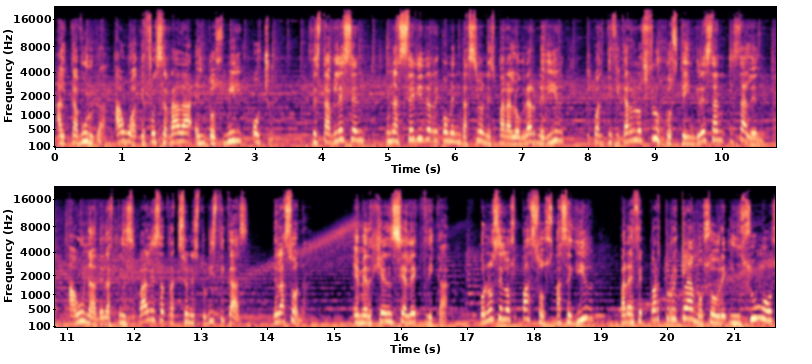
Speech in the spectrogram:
al Caburga, agua que fue cerrada en 2008. Se establecen una serie de recomendaciones para lograr medir y cuantificar los flujos que ingresan y salen a una de las principales atracciones turísticas de la zona. Emergencia eléctrica Conoce los pasos a seguir para efectuar tu reclamo sobre insumos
